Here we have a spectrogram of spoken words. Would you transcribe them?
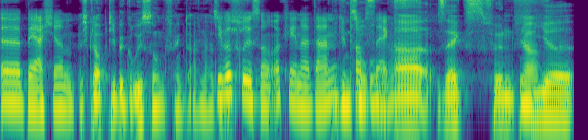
äh, Bärchen? ich glaube, die Begrüßung fängt an. Also Die Begrüßung, okay, na dann gehen so Top rum, 6. ne? A, 6, 5, Ja. 4,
